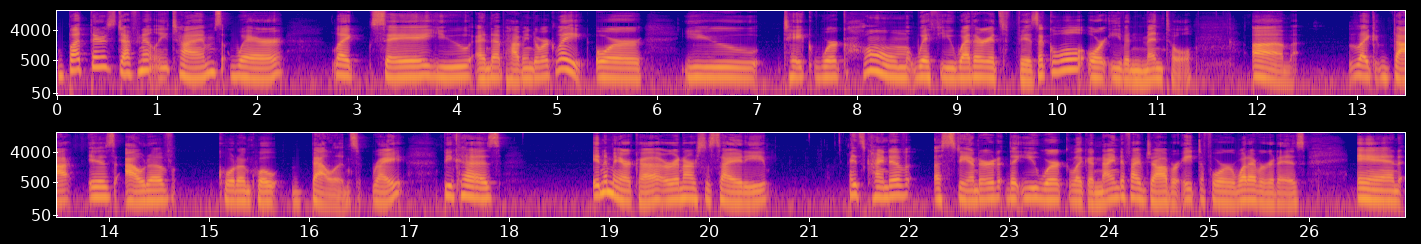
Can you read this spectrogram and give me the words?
but there's definitely times where, like, say you end up having to work late or you take work home with you, whether it's physical or even mental. Um, like that is out of quote unquote balance, right? Because in America or in our society, it's kind of a standard that you work like a nine to five job or eight to four or whatever it is, and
